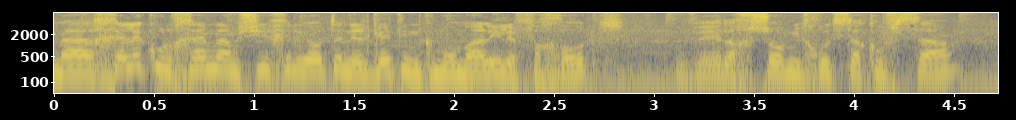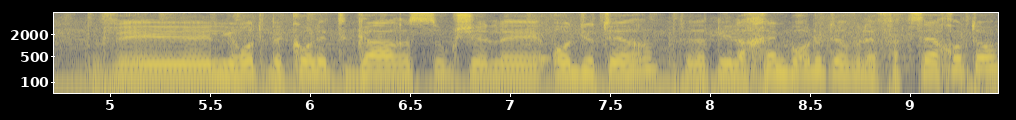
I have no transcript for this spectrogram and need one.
מאחל לכולכם להמשיך להיות אנרגטיים כמו מאלי לפחות, ולחשוב מחוץ לקופסה. ולראות בכל אתגר סוג של אה, עוד יותר, את יודעת, להילחם בעוד יותר ולפצח אותו.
